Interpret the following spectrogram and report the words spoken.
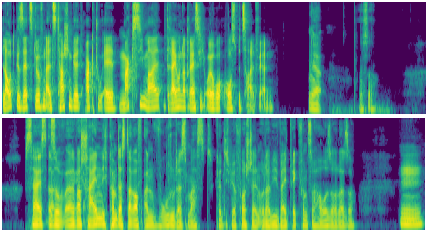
laut Gesetz dürfen als Taschengeld aktuell maximal 330 Euro ausbezahlt werden. Ja. Ist so. Das heißt, also äh, wahrscheinlich kommt das darauf an, wo du das machst, könnte ich mir vorstellen, oder wie weit weg von zu Hause oder so. Mhm.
